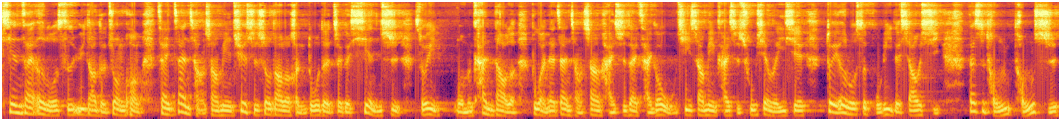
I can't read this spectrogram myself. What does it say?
现在俄罗斯遇到的状况，在战场上面确实受到了很多的这个限制，所以我们看到了，不管在战场上还是在采购武器上面，开始出现了一些对俄罗斯不利的消息。但是同同时，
